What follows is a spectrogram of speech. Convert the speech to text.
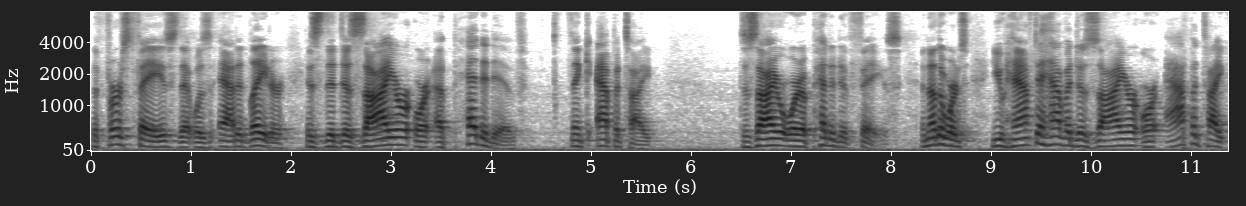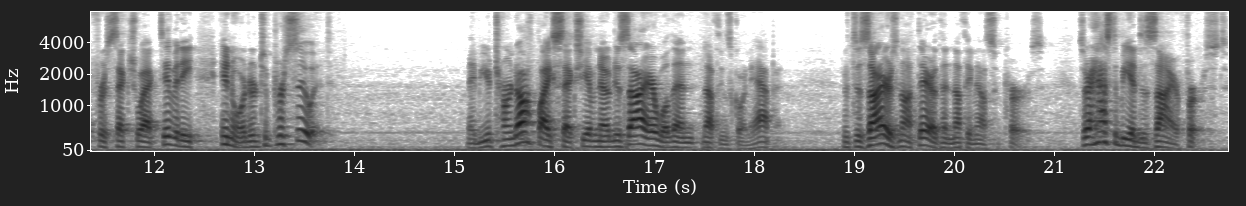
The first phase that was added later is the desire or appetitive, think appetite, desire or appetitive phase. In other words, you have to have a desire or appetite for sexual activity in order to pursue it. Maybe you're turned off by sex, you have no desire, well, then nothing's going to happen. If desire is not there, then nothing else occurs. So there has to be a desire first.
